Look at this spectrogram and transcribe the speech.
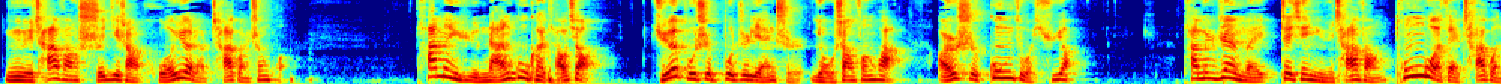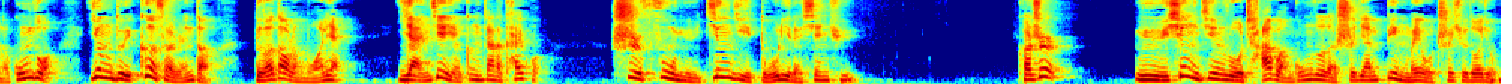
女茶房实际上活跃了茶馆生活，他们与男顾客调笑。绝不是不知廉耻、有伤风化，而是工作需要。他们认为这些女茶房通过在茶馆的工作，应对各色人等，得到了磨练，眼界也更加的开阔，是妇女经济独立的先驱。可是，女性进入茶馆工作的时间并没有持续多久，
